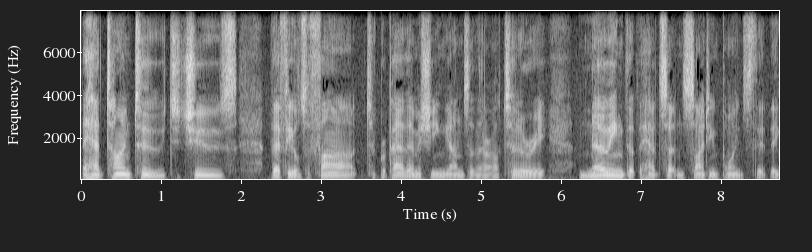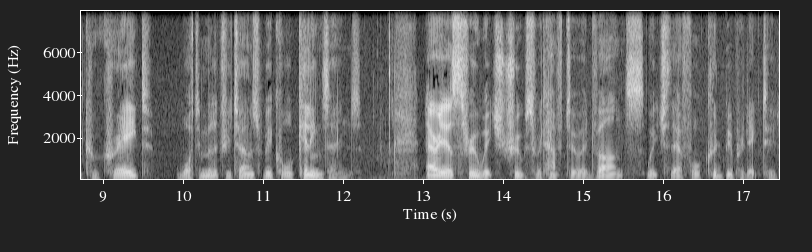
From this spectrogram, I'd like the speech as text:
They had time too to choose their fields of fire, to prepare their machine guns and their artillery knowing that they had certain sighting points that they could create what in military terms would be called killing zones. Areas through which troops would have to advance, which therefore could be predicted.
